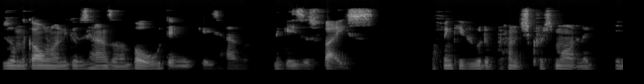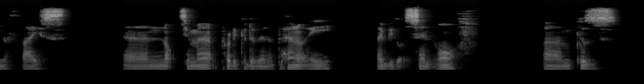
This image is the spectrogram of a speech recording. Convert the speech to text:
He was on the goal line, he got his hands on the ball, didn't get his hands on Nagiz's face. I think if he would have punched Chris Martin in the face and knocked him out, probably could have been a penalty. Maybe got sent off. Because um,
